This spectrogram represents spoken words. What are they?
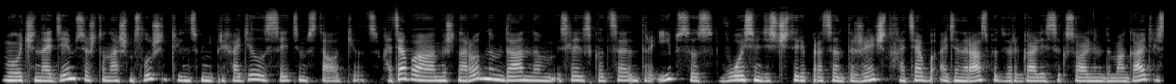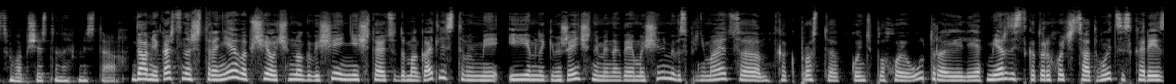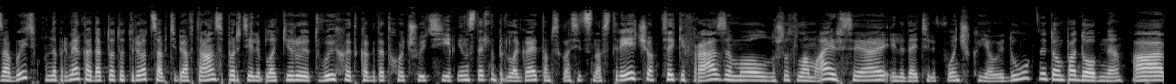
Мы очень надеемся, что нашим слушательницам не приходилось с этим сталкиваться. Хотя по международным данным исследовательского центра Ipsos 84% женщин хотя бы один раз подвергались сексуальным домогательствам в общественных местах. Да, мне кажется, в нашей стране вообще очень много вещей не считаются домогательствами, и многими женщинами, иногда и мужчинами воспринимаются как просто какое-нибудь плохое утро или мерзость, от которой хочется отмыться и скорее забыть. Например, когда кто-то трется об тебя в транспорте или блокирует выход, когда ты хочешь уйти, и настоятельно предлагает там согласиться на встречу всякие фразы, мол, ну что ты ломаешься, или дай телефончик, я уйду, ну и тому подобное. А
